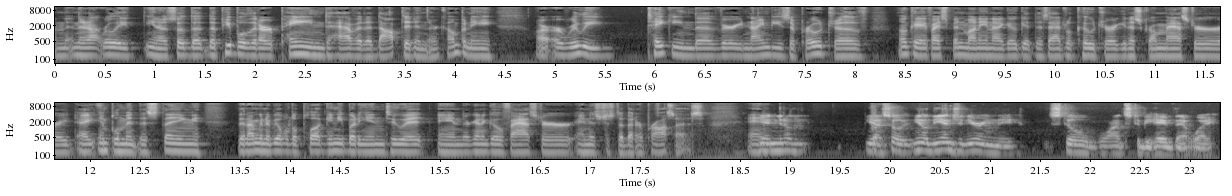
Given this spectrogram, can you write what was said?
and they're not really you know so the the people that are paying to have it adopted in their company are, are really taking the very 90s approach of okay if i spend money and i go get this agile coach or i get a scrum master or i, I implement this thing then i'm going to be able to plug anybody into it and they're going to go faster and it's just a better process. And, and you know yeah so you know the engineering still wants to behave that way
